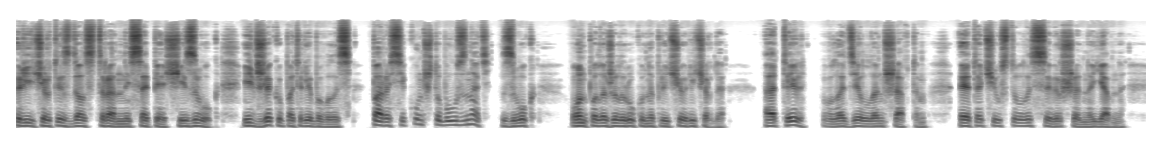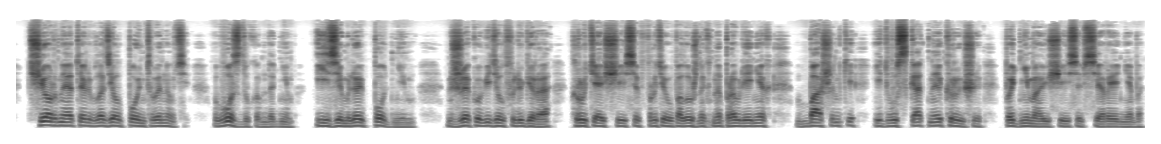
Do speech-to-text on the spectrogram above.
Ричард издал странный сопящий звук, и Джеку потребовалось пара секунд, чтобы узнать звук. Он положил руку на плечо Ричарда. Отель владел ландшафтом. Это чувствовалось совершенно явно. Черный отель владел Пойнт-Венути, воздухом над ним и землей под ним. Джек увидел флюгера, крутящиеся в противоположных направлениях, башенки и двускатные крыши, поднимающиеся в серое небо.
